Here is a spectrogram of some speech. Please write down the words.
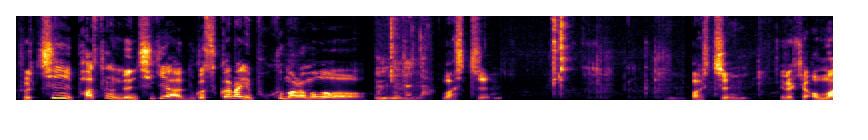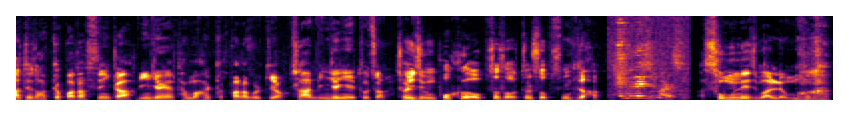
그렇지. 파스타는 면치기야. 누가 숟가락에 포크 말아 먹어. 응, 괜찮다. 맛있지? 맛있지? 이렇게 엄마한테도 합격 받았으니까 민경이한테 한번 합격 받아볼게요. 자, 민경이의 도전. 저희 집은 포크가 없어서 어쩔 수 없습니다. 소문내지 말지. 아, 소문내지 말래 엄마가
